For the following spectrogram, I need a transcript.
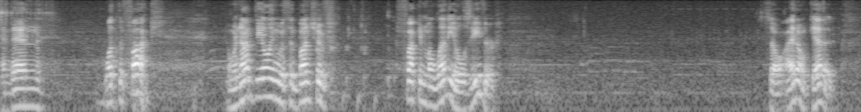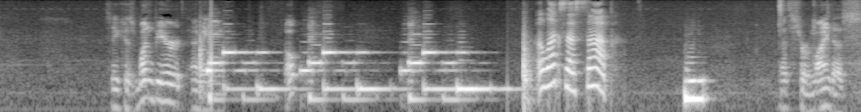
and then what the fuck? And we're not dealing with a bunch of fucking millennials either. So I don't get it see because one beer I mean oh Alexa stop that's to remind us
